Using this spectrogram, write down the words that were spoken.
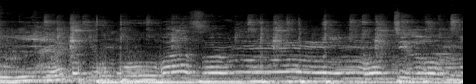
Enquanto o povo avançou, o tilão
